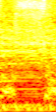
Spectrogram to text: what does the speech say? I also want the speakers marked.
Speaker 1: と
